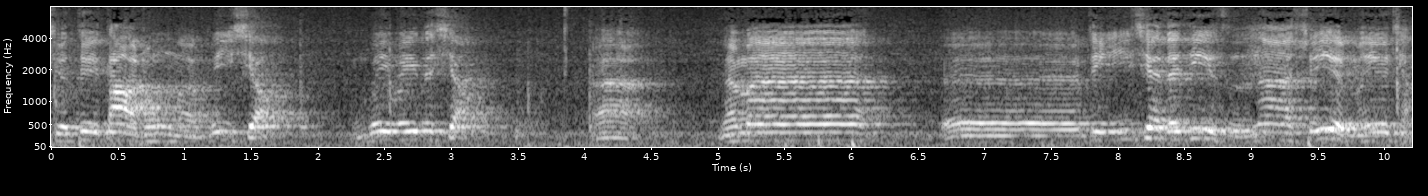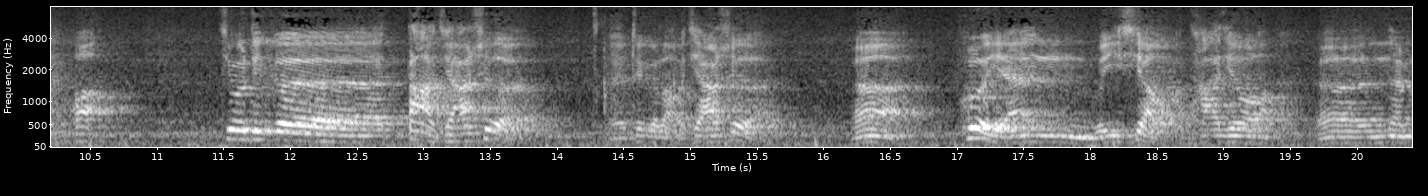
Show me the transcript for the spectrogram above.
就对大众啊微笑，微微的笑，啊，那么，呃，现在弟子呢，谁也没有讲话，就这个大迦叶，呃，这个老迦叶，啊，破颜微笑，他就呃，那么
